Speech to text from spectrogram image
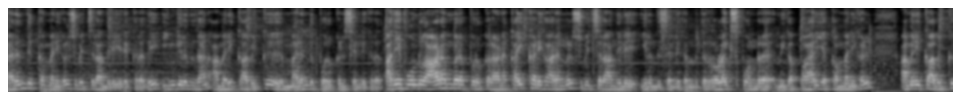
மருந்து கம்பெனிகள் சுவிட்சர்லாந்திலே இருக்கிறது. இங்கிருந்து தான் அமெரிக்காவிற்கு மருந்து பொருட்கள் செல்லுகிறது. அதே போன்று ஆடம்பர பொருட்களான கை கடிகாரங்கள் சுவிட்சர்லாந்திலே இருந்து செல்லுகிறது. ரொலெக்ஸ் போன்ற மிக பாரிய கம்பெனிகள் அமெரிக்காவிற்கு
